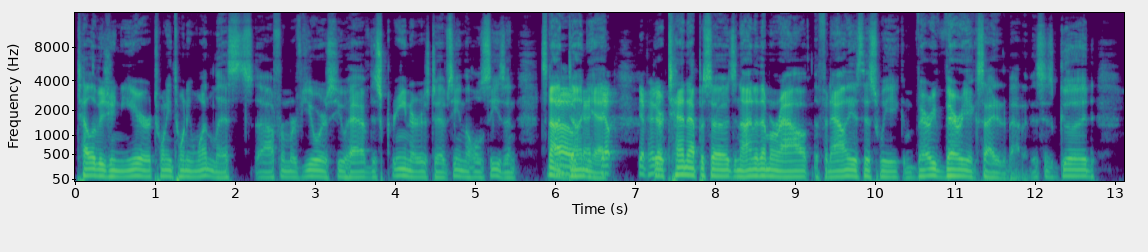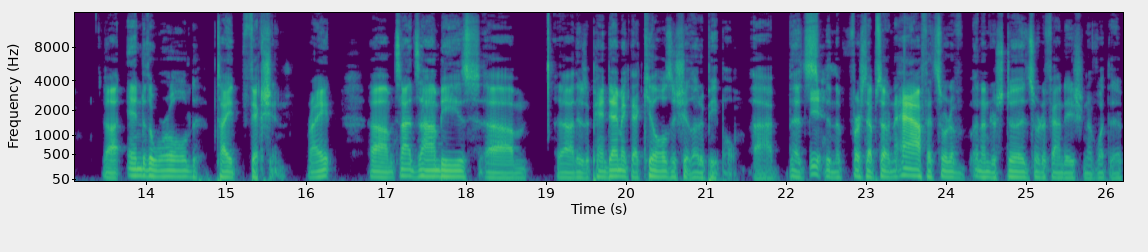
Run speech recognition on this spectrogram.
television year 2021 lists uh, from reviewers who have the screeners to have seen the whole season. It's not Oh, done okay. yet. Yep. Yep. There are 10 episodes, nine of them are out. The finale is this week. I'm very, very excited about it. This is good, uh, end of the world type fiction, right? Um, it's not zombies. Um, uh, there's a pandemic that kills a shitload of people. Uh, that's Yeah. in the first episode and a half. That's sort of an understood sort of foundation of what the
